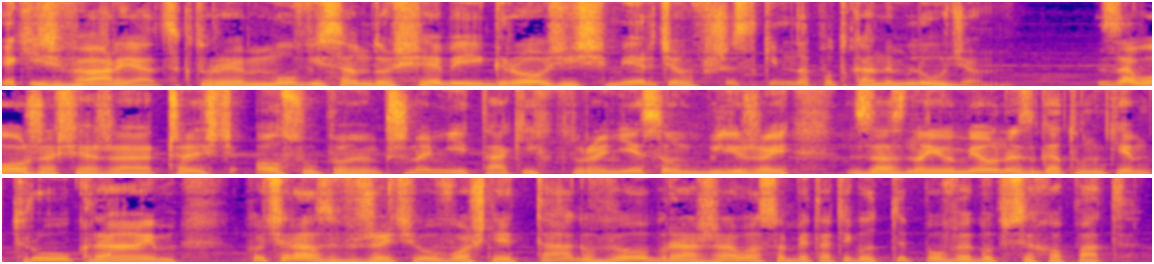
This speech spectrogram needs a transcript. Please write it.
Jakiś wariat, który mówi sam do siebie i grozi śmiercią wszystkim napotkanym ludziom. Założę się, że część osób, przynajmniej takich, które nie są bliżej zaznajomione z gatunkiem true crime, choć raz w życiu właśnie tak wyobrażała sobie takiego typowego psychopatę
